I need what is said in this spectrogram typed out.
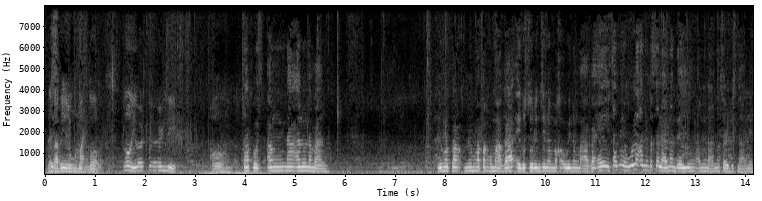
Kaya sabi yung kumain doktor, oh, you are too early. Oo. Tapos, ang na ano naman, yung mga pang, yung mga pang umaga, eh gusto rin silang makauwi ng maaga. Eh, sabi niya, wala kaming kasalanan dahil yung ano namin, service namin.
